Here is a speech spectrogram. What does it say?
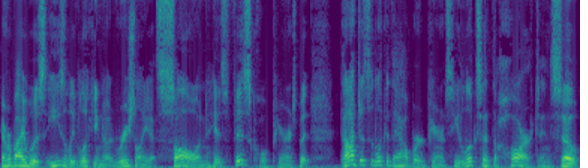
everybody was easily looking originally at Saul and his physical appearance, but God doesn't look at the outward appearance. He looks at the heart. And so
